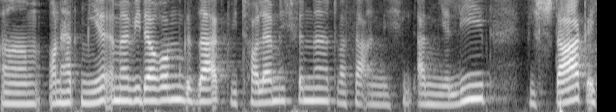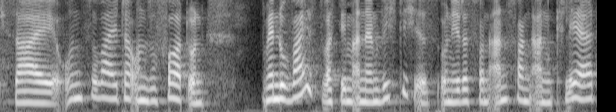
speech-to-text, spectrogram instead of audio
Ähm, und hat mir immer wiederum gesagt, wie toll er mich findet, was er an, mich, an mir liebt, wie stark ich sei und so weiter und so fort. Und wenn du weißt, was dem anderen wichtig ist und ihr das von Anfang an klärt,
